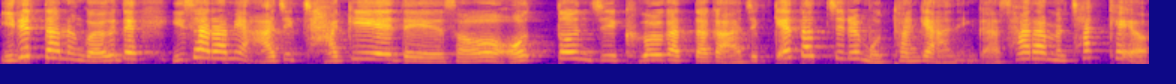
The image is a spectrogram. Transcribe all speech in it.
이랬다는 거예요. 근데 이 사람이 아직 자기에 대해서 어떤지 그걸 갖다가 아직 깨닫지를 못한 게 아닌가. 사람은 착해요.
